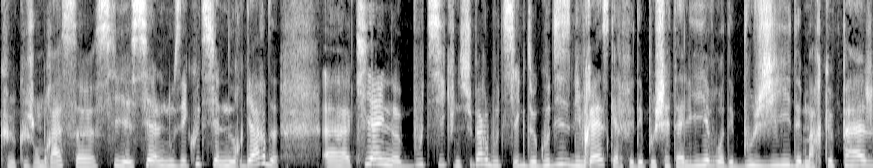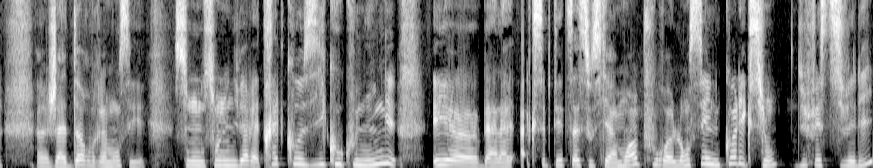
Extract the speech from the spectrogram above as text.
que, que j'embrasse si, si elle nous écoute, si elle nous regarde. Qui qui a une boutique, une super boutique de goodies livresques. Elle fait des pochettes à livres, des bougies, des marque-pages. Euh, j'adore vraiment. Son univers est très cosy, cocooning. Et euh, bah, elle a accepté de s'associer à moi pour euh, lancer une collection du Festivali.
